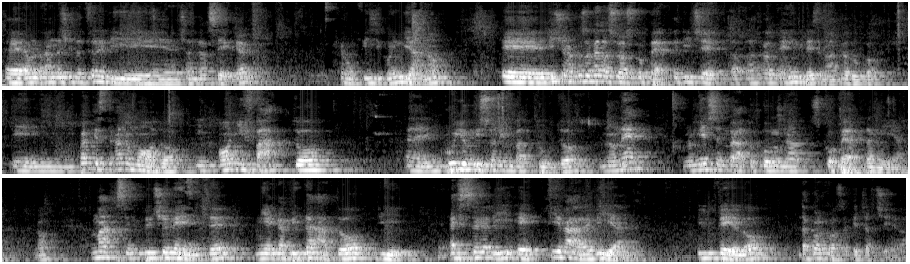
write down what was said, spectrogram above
è un- è una citazione di Chandrasekhar, che è un fisico indiano, e dice una cosa bella sulla scoperta, dice, è in inglese ma la traduco, in qualche strano modo in ogni fatto eh, in cui io mi sono imbattuto non, è, non mi è sembrato come una scoperta mia, no? ma semplicemente mi è capitato di essere lì e tirare via il velo da qualcosa che già c'era.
